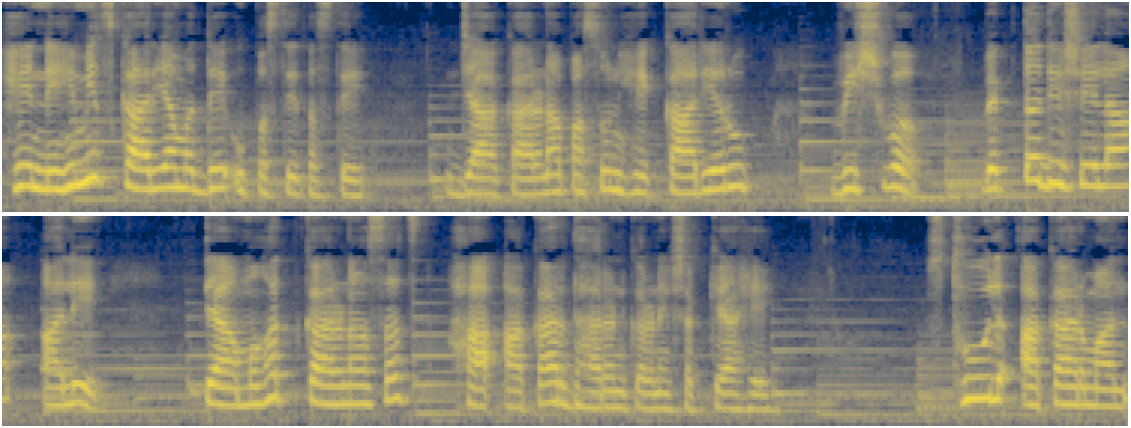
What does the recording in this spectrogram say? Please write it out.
हे नेहमीच कार्यामध्ये उपस्थित असते ज्या कारणापासून हे कार्यरूप विश्व व्यक्त दिशेला आले त्या महत् कारणासच हा आकार धारण करणे शक्य आहे. स्थूल आकारमान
